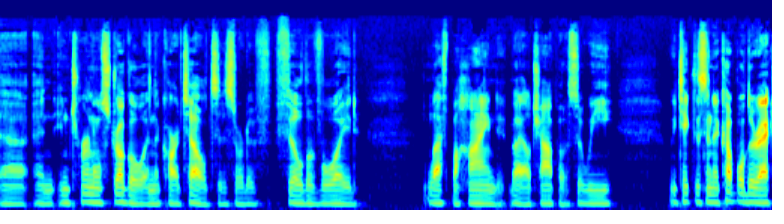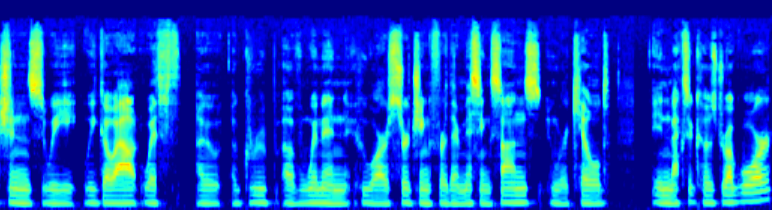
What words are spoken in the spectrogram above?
uh, an internal struggle in the cartel to sort of fill the void left behind by El Chapo. So we we take this in a couple directions. We we go out with a, a group of women who are searching for their missing sons who were killed in Mexico's drug war,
